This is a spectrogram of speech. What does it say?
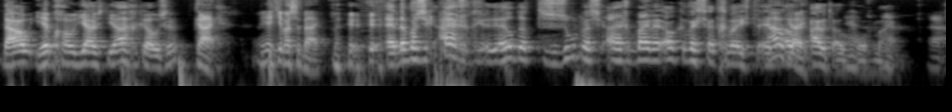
Nou, je hebt gewoon juist jaar gekozen. Kijk, Jetje was erbij. En dan was ik eigenlijk, heel dat seizoen was ik eigenlijk bijna elke wedstrijd geweest. En Oké. ook uit ook, Ja, volgens mij. ja, ja.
